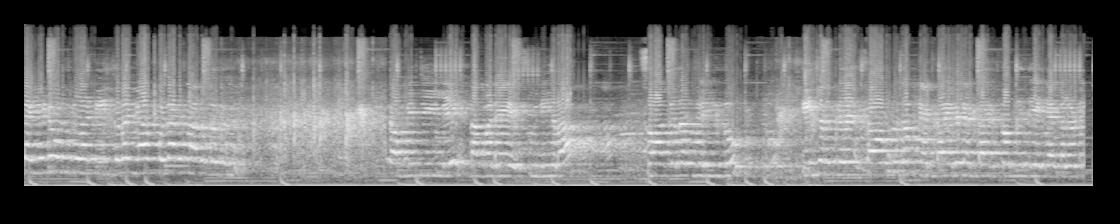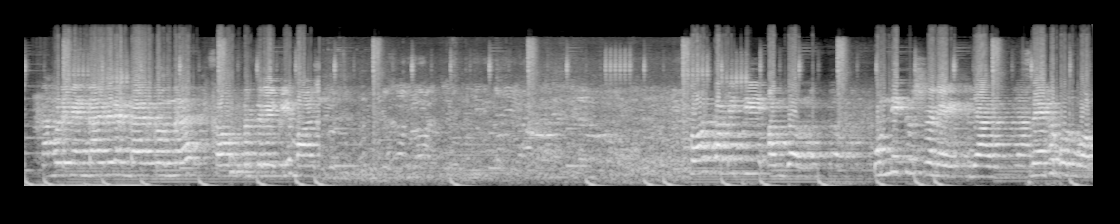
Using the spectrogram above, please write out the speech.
കൈയ്യടി കൊടുക്കുക ടീച്ചറെ. ഞാൻ കാണുന്നത്. കമ്മിറ്റിയിലെ നമ്മുടെ സുനീറ സ്വാഗതം ചെയ്യുന്നു. ടീച്ചർക്ക് സൗഹൃദം രണ്ടായിരം രണ്ടായിരത്തി ഞങ്ങളുടെ നമ്മുടെ രണ്ടായിരം രണ്ടായിരത്തി ഒന്ന് സൗഹൃദത്തിലേക്ക് മാറ്റി കോർ കമ്മിറ്റി അംഗം ഉണ്ണികൃഷ്ണനെ ഞാൻ സ്നേഹപൂർവം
